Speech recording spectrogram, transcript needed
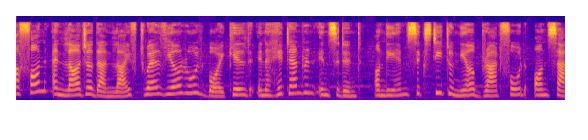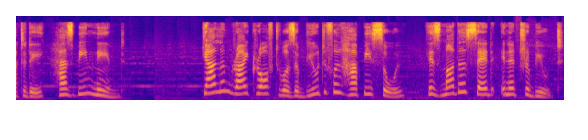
A fun and larger than life 12 year old boy killed in a hit and run incident on the M62 near Bradford on Saturday has been named. Callum Rycroft was a beautiful, happy soul, his mother said in a tribute.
